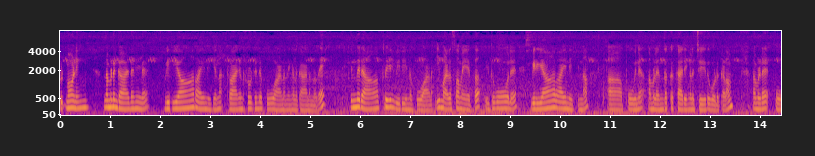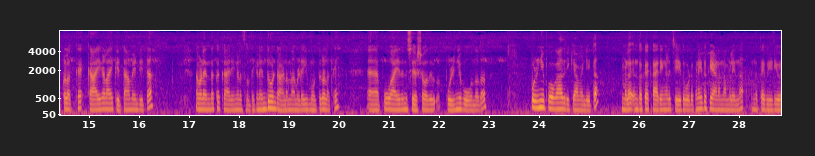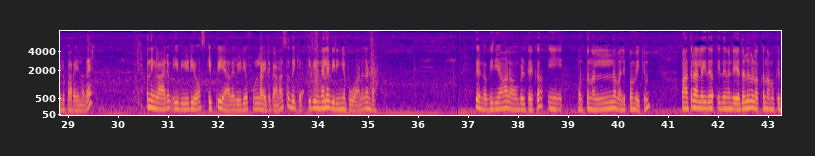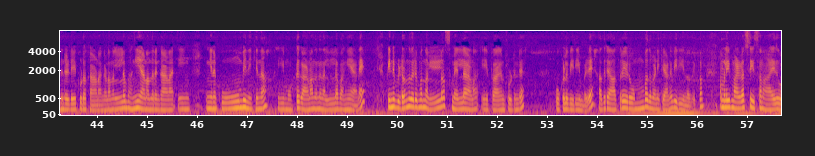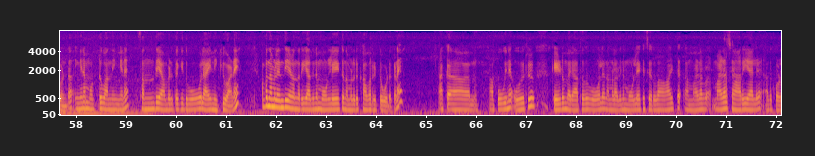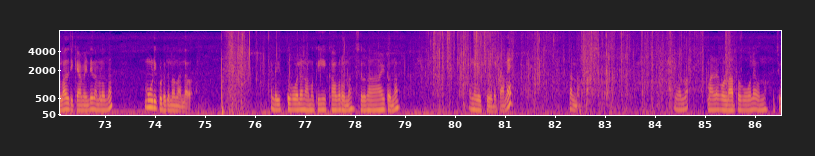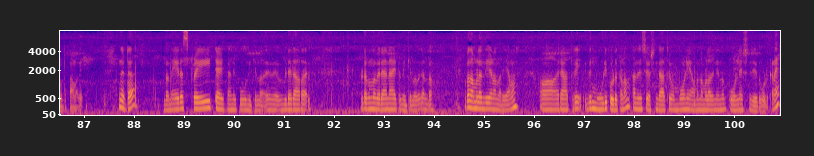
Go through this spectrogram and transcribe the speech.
Good morning നമ്മുടെ ഗാർഡനിൽ വിരിയാറായി നിൽക്കുന്ന ഡ്രാഗൺ ഫ്രൂട്ടിന്റെ പൂവാണ് നിങ്ങൾ കാണുന്നത്. ഇന്ന് രാത്രിയിൽ വിരിയുന്ന പൂവാണ്. ഈ മഴ സമയത്ത് ഇതുപോലെ വിരിയാറായി നിൽക്കുന്ന പൂവിന് നമ്മൾ എന്തൊക്കെ കാര്യങ്ങൾ ചെയ്തു കൊടുക്കണം നമ്മുടെ പൂക്കളൊക്കെ കായ്കളായി കിട്ടാൻ വേണ്ടിയിട്ട് നമ്മൾ എന്തൊക്കെ കാര്യങ്ങൾ ശ്രദ്ധിക്കണം എന്തുകൊണ്ടാണ് നമ്മുടെ ഈ മുട്ടുകളൊക്കെ പൂവായതിന് ശേഷം അത് പൊഴിഞ്ഞു പോകുന്നത് പൊഴിഞ്ഞു പോകാതിരിക്കാൻ വേണ്ടിയിട്ട് നമ്മൾ എന്തൊക്കെ കാര്യങ്ങൾ ചെയ്തു കൊടുക്കണം ഇതൊക്കെയാണ് നമ്മൾ ഇന്ന് ഇന്നത്തെ വീഡിയോയിൽ പറയുന്നത്. അപ്പം നിങ്ങളാരും ഈ വീഡിയോ സ്കിപ്പ് ചെയ്യാതെ വീഡിയോ ഫുള്ളായിട്ട് കാണാൻ ശ്രദ്ധിക്കുക. ഇത് ഇന്നലെ വിരിഞ്ഞ പൂവാണ് കണ്ടോ? ഇത് കണ്ടോ വിരിയാറാവുമ്പോഴത്തേക്ക് ഈ മുട്ട നല്ല വലിപ്പം വയ്ക്കും മാത്രമല്ല ഇത് ഇത് കണ്ട് എതളുകളൊക്കെ നമുക്ക് ഇതിന്റെ ഇടയിൽ കൂടെ കാണാൻ കാണാം നല്ല ഭംഗിയാണ് അന്നേരം കാണാൻ. ഈ ഇങ്ങനെ കൂമ്പി നിൽക്കുന്ന ഈ മുട്ട് കാണാൻ തന്നെ നല്ല ഭംഗിയാണേ. പിന്നെ വിടർന്ന് വരുമ്പോൾ നല്ല സ്മെല്ലാണ് ഈ ഡ്രാഗൺ ഫ്രൂട്ടിന്റെ പൂക്കൾ വിരിയുമ്പോഴേ അത് രാത്രി ഒരു ഒമ്പത് മണിക്കാണ് വിരിയുന്നത്. ഇപ്പം നമ്മൾ ഈ മഴ സീസൺ ആയതുകൊണ്ട് ഇങ്ങനെ മുട്ട് വന്ന് ഇങ്ങനെ സന്ധ്യയാകുമ്പോഴത്തേക്ക് ഇതുപോലായി നിൽക്കുവാണേ. അപ്പം നമ്മൾ എന്ത് ചെയ്യണം ചെയ്യണമെന്നറിയാം? അതിന്റെ മുകളിലേക്ക് നമ്മളൊരു കവർ ഇട്ട് കൊടുക്കണേ. ആ പൂവിന് ഒരു കേടും വരാത്തതുപോലെ നമ്മൾ അതിന് മുകളിലേക്ക് ചെറുതായിട്ട് മഴ മഴ ചാറിയാൽ അത് കൊള്ളാതിരിക്കാൻ വേണ്ടി നമ്മളൊന്ന് മൂടി കൊടുക്കുന്നത് നല്ലതാണ് അല്ല ഇതുപോലെ നമുക്ക് ഈ കവറൊന്ന് ചെറുതായിട്ടൊന്ന് ഒന്ന് വെച്ച് കൊടുക്കാമേ. കണ്ടോ? ഒന്ന് മഴ കൊള്ളാത്ത പോലെ ഒന്ന് വെച്ച് കൊടുത്താൽ മതി. എന്നിട്ട് എന്താ നേരെ സ്ട്രെയിറ്റ് ആയിട്ടാണ് ഈ പൂ നിൽക്കുന്നത്. വിടരാറ വിടർന്ന് വരാനായിട്ട് നിൽക്കുന്നത് കണ്ടോ? അപ്പോൾ നമ്മൾ എന്ത് ചെയ്യണം എന്നറിയാമോ? രാത്രി ഇത് മൂടി കൊടുക്കണം. അതിനുശേഷം രാത്രി ഒമ്പത് മണിയാകുമ്പോൾ നമ്മൾ അതിനെ ഒന്ന് പോളിനേഷൻ ചെയ്ത് കൊടുക്കണേ.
